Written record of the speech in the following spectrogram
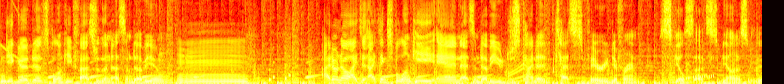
Can get good at Spelunky faster than SMW. Mm, I don't know. I, th I think Spelunky and SMW just kind of test very different skill sets, to be honest with you.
